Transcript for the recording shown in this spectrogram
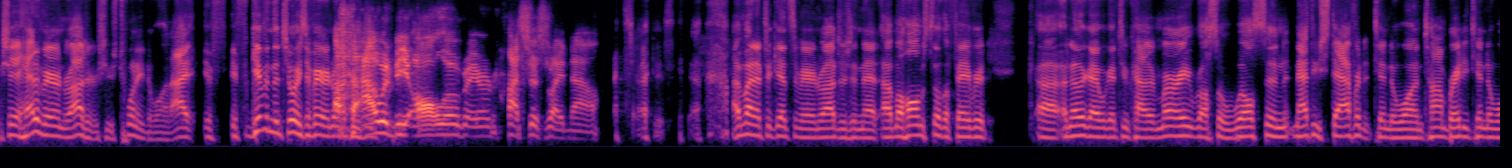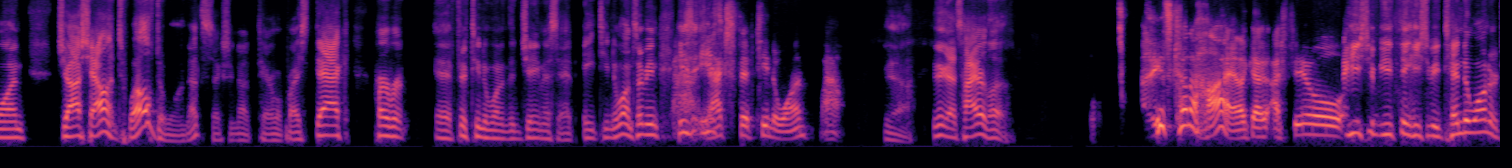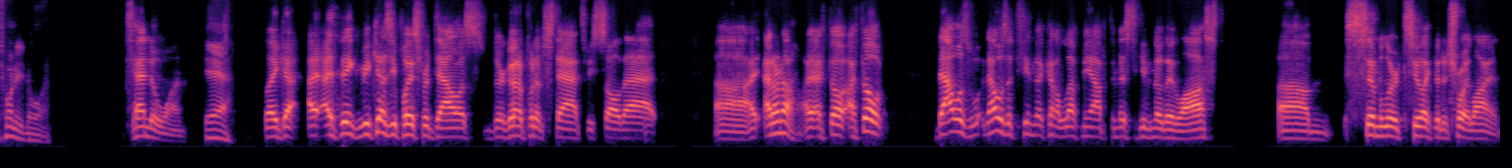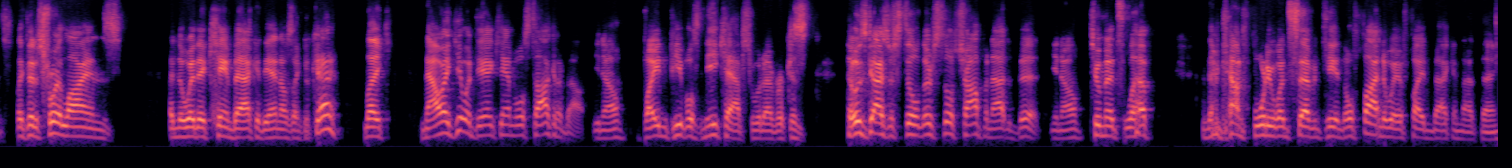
actually ahead of Aaron Rodgers, who's 20 to 1. I if if given the choice of Aaron Rodgers, I would be all over Aaron Rodgers right now. That's right. Yeah. I might have to get some Aaron Rodgers in that. Uh, Mahomes still the favorite. Uh, another guy we'll get to Kyler Murray, Russell Wilson, Matthew Stafford at 10 to 1, Tom Brady 10 to 1, Josh Allen 12 to 1. That's actually not a terrible price. Dak, Herbert at 15 to 1, and then Jameis at 18 to 1. So I mean he's, he's Dak's 15 to 1. Wow. Yeah. You think that's high or low? I think it's kind of high. Like I, I feel he should. You think he should be ten to one or twenty to one? Ten to one. Yeah. Like I, I think because he plays for Dallas, they're going to put up stats. We saw that. Uh, I, I don't know. I, I felt I felt that was that was a team that kind of left me optimistic, even though they lost. Um, similar to like the Detroit Lions, like the Detroit Lions, and the way they came back at the end. I was like, okay, like now I get what Dan Campbell was talking about. You know, biting people's kneecaps or whatever, because those guys are still they're still chomping at a bit. You know, two minutes left, and they're down 41-17. They'll find a way of fighting back in that thing.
